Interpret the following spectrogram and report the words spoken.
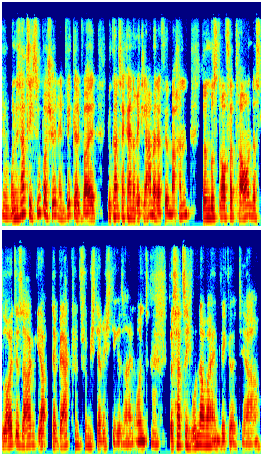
Und es hat sich super schön entwickelt, weil du kannst ja keine Reklame dafür machen, sondern musst darauf vertrauen, dass Leute sagen, ja, der Berg könnte für mich der richtige sein. Und ja. das hat sich wunderbar entwickelt, ja.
